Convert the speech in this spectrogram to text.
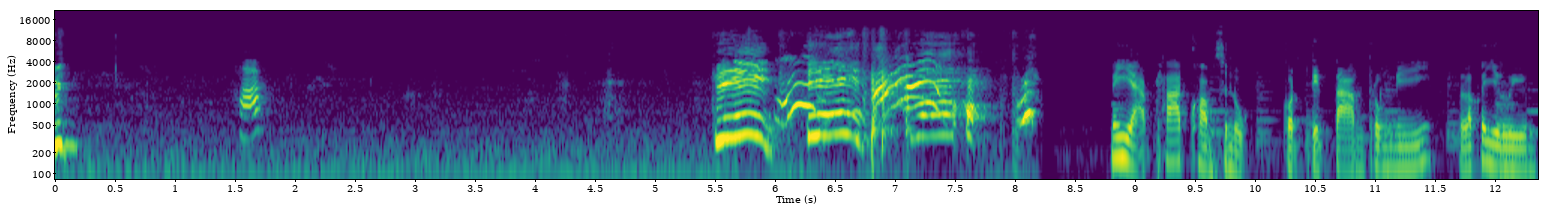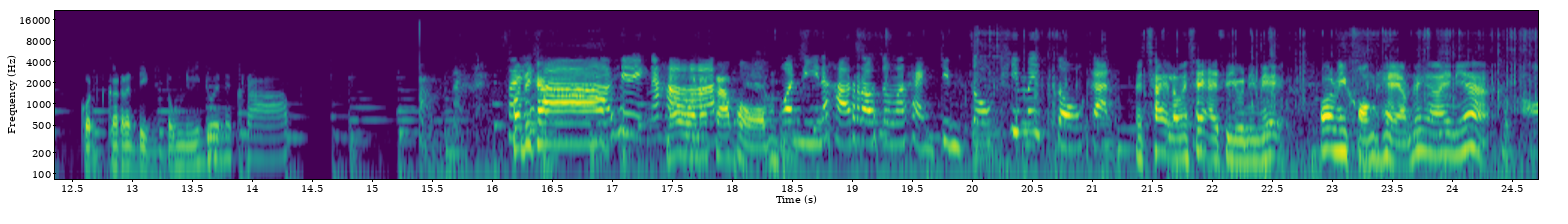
ฮ้ยคะพี่พี่ไม่อยากพลาดความสนุกกดติดตามตรงนี้ แล้วก็อย่าลืมกดกระดิ่งตรงนี้ด้วยนะครับ สวัสดีครับพี่บิ๊กนะคะโนนะครับผม วันนี้นะคะเราจะมาแข่งกินโจ๊กที่ไม่โจ๊กกัน ไม่ใช่เราไม่ใช่ ICU นิเมะเพราะมันมีของแถมด้วยไงเนี่ย อ๋อ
